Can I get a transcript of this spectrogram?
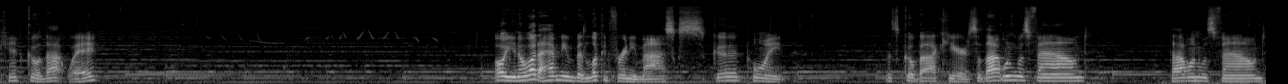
Can't go that way. Oh, you know what? I haven't even been looking for any masks. Good point. Let's go back here. So that one was found. That one was found.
